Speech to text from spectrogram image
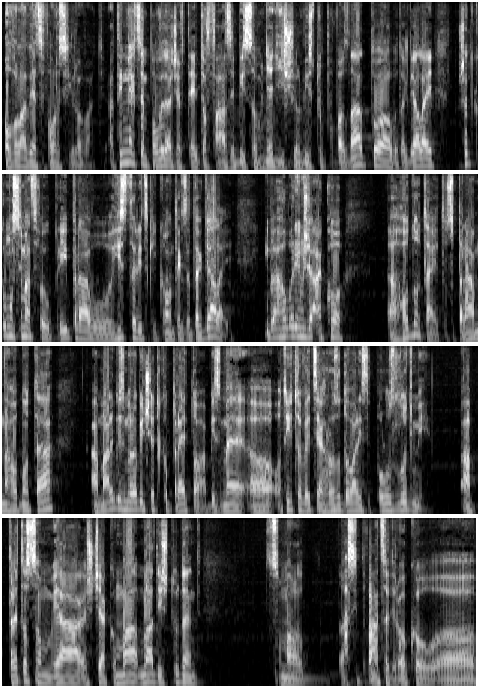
oveľa viac forsírovať. A tým nechcem povedať, že v tejto fáze by som hneď išiel vystupovať z NATO alebo tak ďalej. To všetko musí mať svoju prípravu, historický kontext a tak ďalej. Iba hovorím, že ako hodnota je to správna hodnota a mali by sme robiť všetko preto, aby sme o týchto veciach rozhodovali spolu s ľuďmi. A preto som ja ešte ako mladý študent, som mal asi 20 rokov, uh,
